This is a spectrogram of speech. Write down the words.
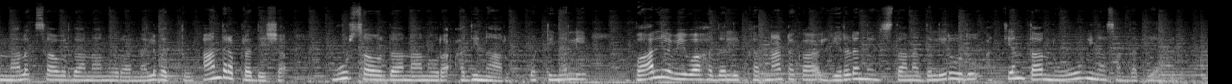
ನಾಲ್ಕು ಸಾವಿರದ ನಾನ್ನೂರ ನಲವತ್ತು, ಆಂಧ್ರ ಪ್ರದೇಶ ಮೂರು ಸಾವಿರದ ನಾನ್ನೂರ ಹದಿನಾರು. ಒಟ್ಟಿನಲ್ಲಿ ಬಾಲ್ಯ ವಿವಾಹದಲ್ಲಿ ಕರ್ನಾಟಕ ಎರಡನೇ ಸ್ಥಾನದಲ್ಲಿರುವುದು ಅತ್ಯಂತ ನೋವಿನ ಸಂಗತಿಯಾಗಿದೆ.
